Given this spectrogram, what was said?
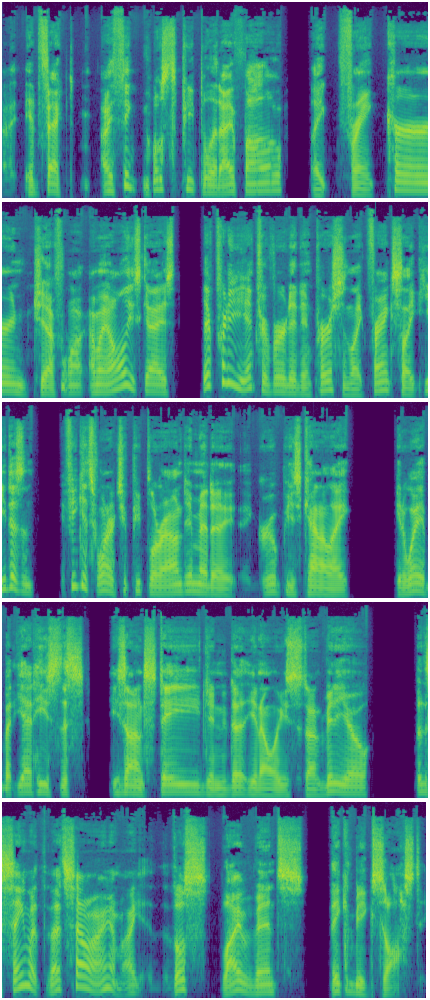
Uh, in fact, I think most of the people that I follow, like Frank Kern, Jeff, I mean, all these guys, they're pretty introverted in person. Like Frank's like, he doesn't, if he gets one or two people around him at a, a group, he's kind of like, get away. But yet he's this, he's on stage and, he does, you know, he's on video. But the same with, that's how I am. I, those live events, they can be exhausting.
